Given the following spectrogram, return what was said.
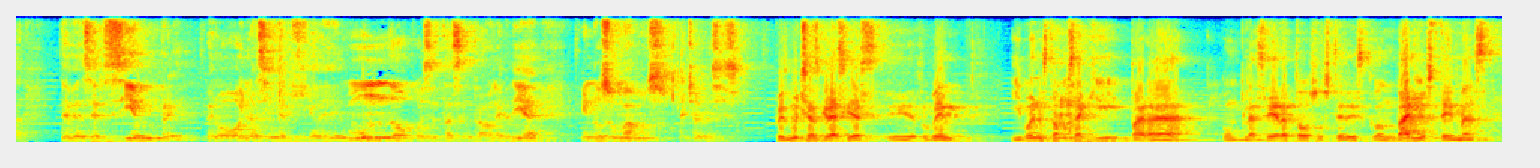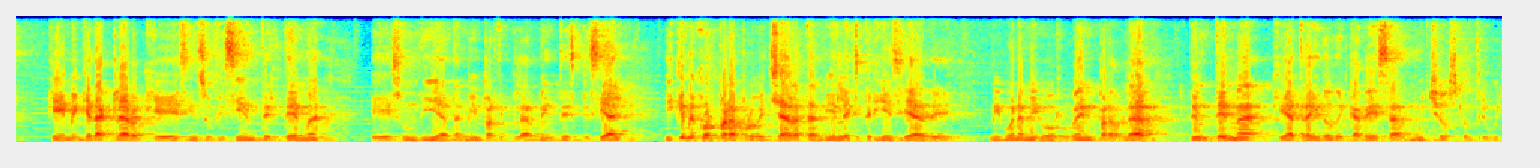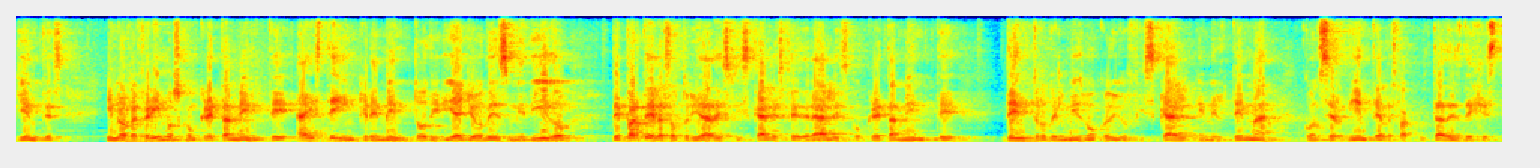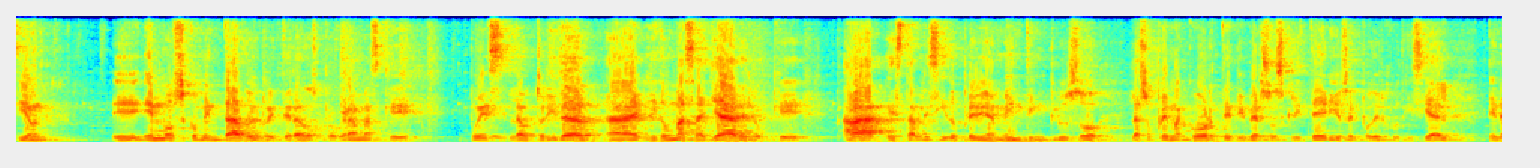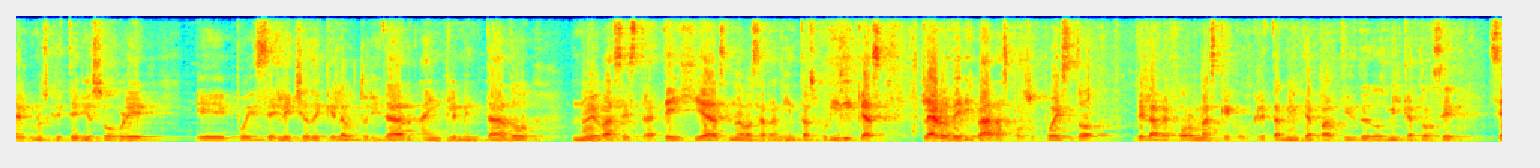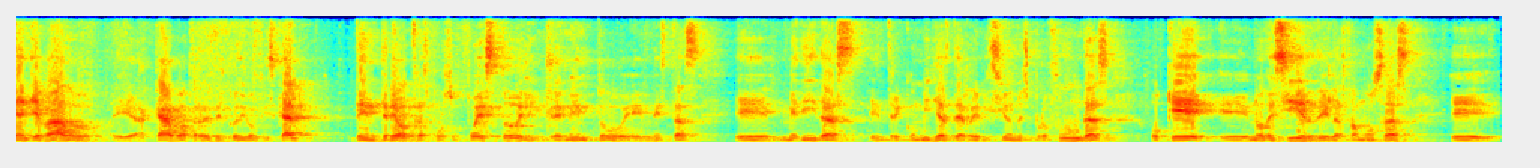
deben ser siempre, pero hoy la sinergia del mundo pues está centrado en el día y nos sumamos. Muchas gracias. Pues muchas gracias eh, Rubén. Y bueno, estamos aquí para complacer a todos ustedes con varios temas que me queda claro que es insuficiente el tema, es un día también particularmente especial y qué mejor para aprovechar también la experiencia de mi buen amigo Rubén para hablar de un tema que ha traído de cabeza a muchos contribuyentes y nos referimos concretamente a este incremento, diría yo, desmedido de parte de las autoridades fiscales federales, concretamente dentro del mismo Código Fiscal en el tema concerniente a las facultades de gestión. Eh, hemos comentado en reiterados programas que pues la autoridad ha ido más allá de lo que ha establecido previamente incluso la Suprema Corte, diversos criterios, el Poder Judicial en algunos criterios sobre eh, pues el hecho de que la autoridad ha implementado nuevas estrategias, nuevas herramientas jurídicas, claro, derivadas por supuesto de las reformas que concretamente a partir de 2014 se han llevado eh, a cabo a través del Código Fiscal, de entre otras, por supuesto, el incremento en estas eh, medidas, entre comillas, de revisiones profundas, o qué eh, no decir de las famosas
